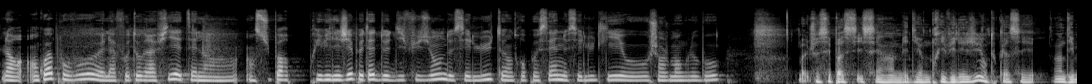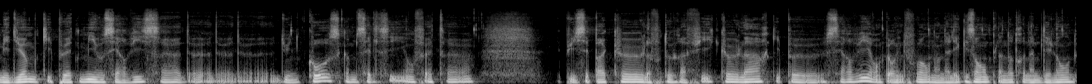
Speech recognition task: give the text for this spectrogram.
Alors, en quoi pour vous euh, la photographie est-elle un, un support privilégié peut-être de diffusion de ces luttes anthropocènes, de ces luttes liées aux changements globaux? Bah, je ne sais pas si c'est un médium privilégié, en tout cas c'est un des médiums qui peut être mis au service euh, d'une cause comme celle-ci en fait. Euh. Puis c'est pas que la photographie, que l'art qui peut servir. Encore une fois, on en a l'exemple à Notre-Dame-des-Landes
